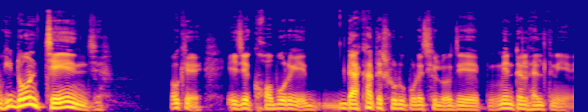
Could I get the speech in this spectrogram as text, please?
we don't change okay এই যে খবরে দেখাতে শুরু করেছিল যে মেন্টাল হেলথ নিয়ে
